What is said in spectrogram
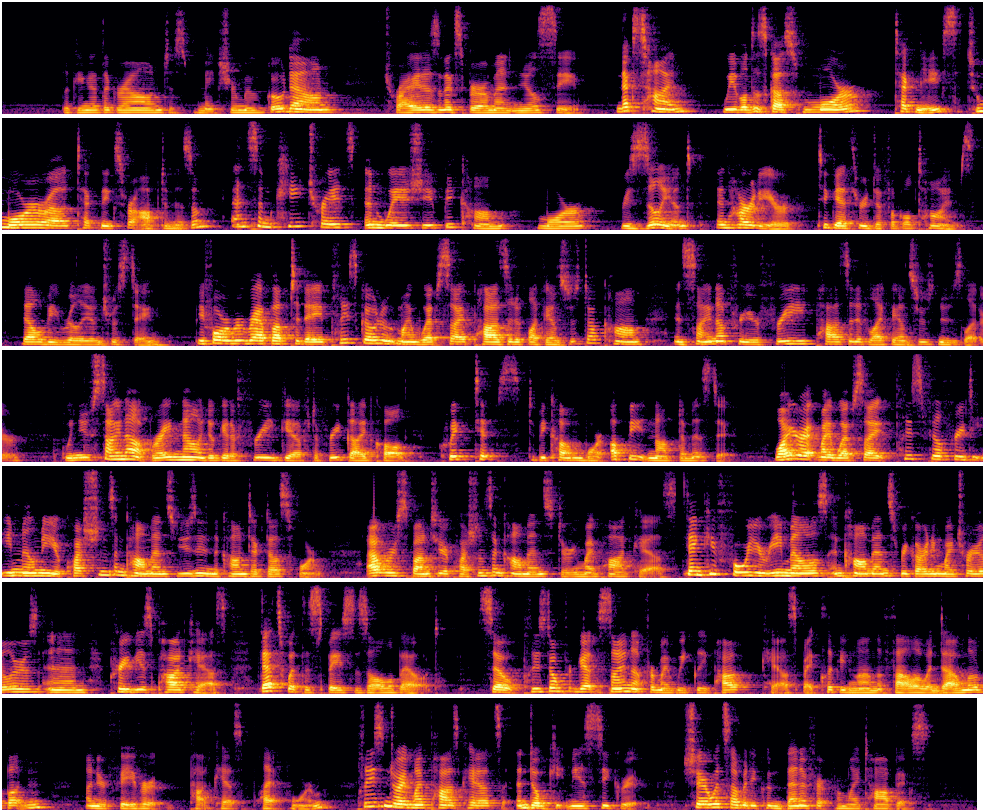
Looking at the ground just makes your mood go down. Try it as an experiment and you'll see. Next time, we will discuss more techniques, two more uh, techniques for optimism, and some key traits and ways you become more resilient and hardier to get through difficult times. That'll be really interesting. Before we wrap up today, please go to my website, positivelifeanswers.com, and sign up for your free Positive Life Answers newsletter. When you sign up right now, you'll get a free gift, a free guide called Quick Tips to Become More Upbeat and Optimistic. While you're at my website, please feel free to email me your questions and comments using the Contact Us form. I will respond to your questions and comments during my podcast. Thank you for your emails and comments regarding my trailers and previous podcasts. That's what this space is all about. So please don't forget to sign up for my weekly podcast by clicking on the follow and download button on your favorite podcast platform. Please enjoy my podcasts and don't keep me a secret. Share with somebody who can benefit from my topics.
